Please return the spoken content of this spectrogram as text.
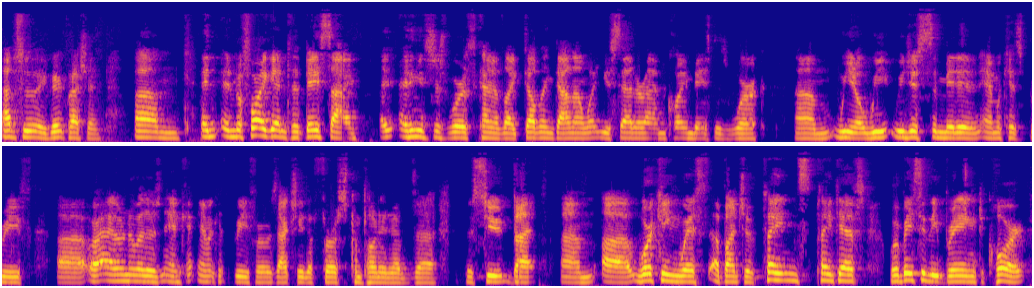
absolutely. Great question. Um, and, and before i get into the base side I, I, think it's just worth kind of like doubling down on what you said around Coinbase's work. Um, we, you know, we, we just submitted an amicus brief, uh, or I don't know whether it was an amicus brief or it was actually the first component of the, the suit, but um, uh, working with a bunch of plaintiffs, plaintiffs, we're basically bringing to court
